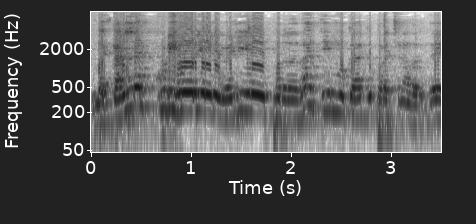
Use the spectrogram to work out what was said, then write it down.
இந்த கள்ளக்குடியேறிகளை வெளியேற்பது தான் திமுகவுக்கு பிரச்சனை வருது.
